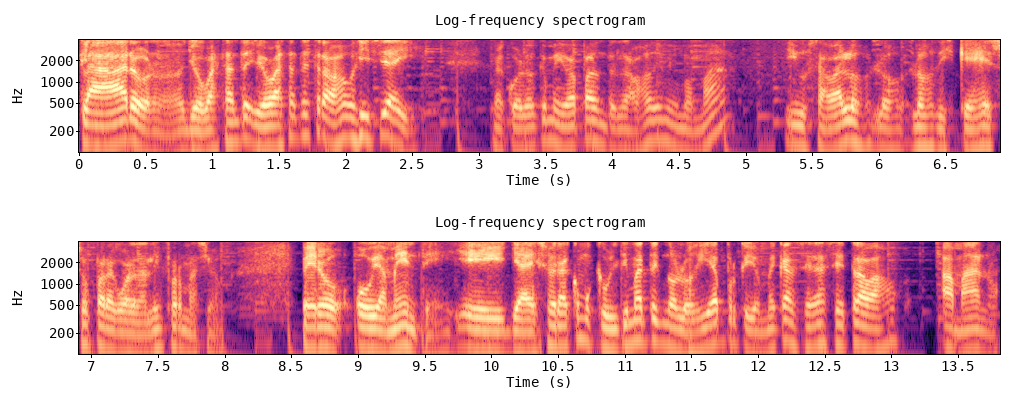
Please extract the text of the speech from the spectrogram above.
Claro, no, yo bastante, yo bastantes trabajos hice ahí. Me acuerdo que me iba para el trabajo de mi mamá y usaba los, los, los disques esos para guardar la información. Pero obviamente, eh, ya eso era como que última tecnología porque yo me cansé de hacer trabajo a mano.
